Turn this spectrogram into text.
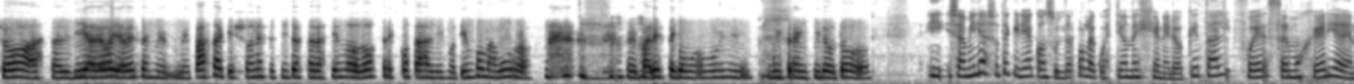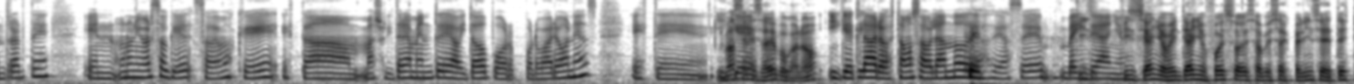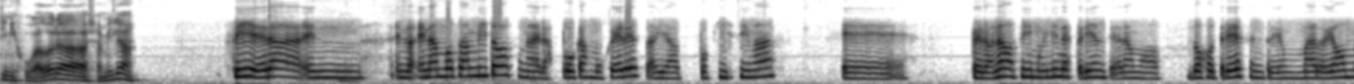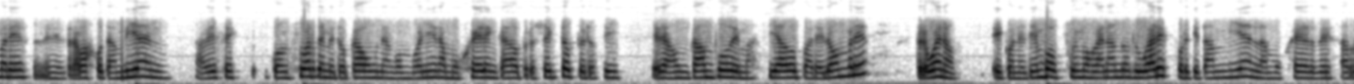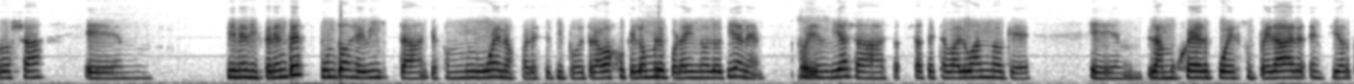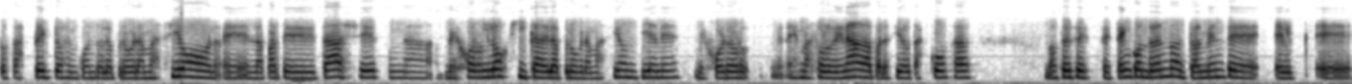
yo hasta el día de hoy a veces me, pasa que yo necesito estar haciendo dos, tres cosas al mismo tiempo, me aburro. me parece como muy, muy tranquilo todo. Y Yamila, yo te quería consultar por la cuestión de género. ¿Qué tal fue ser mujer y adentrarte en un universo que sabemos que está mayoritariamente habitado por, por varones? Este, y, más en esa época, ¿no? Y que, claro, estamos hablando desde hace 20 años. 15 años, 20 años fue eso, esa, esa experiencia de testing y jugadora, Yamila. Sí, era en, en, ambos ámbitos una de las pocas mujeres, había poquísimas. Eh, pero no, sí, muy linda experiencia. Éramos dos o tres entre un mar de hombres, en el trabajo también. A veces, con suerte, me tocaba una compañera mujer en cada proyecto, pero sí, era un campo demasiado para el hombre. Pero bueno, eh, con el tiempo fuimos ganando lugares porque también la mujer desarrolla, eh, tiene diferentes puntos de vista que son muy buenos para ese tipo de trabajo que el hombre por ahí no lo tiene. Hoy en día ya, ya se está evaluando que eh, la mujer puede superar en ciertos aspectos en cuanto a la programación, eh, en la parte de detalles, una mejor lógica de la programación tiene, mejor es más ordenada para ciertas cosas. No sé, se, se está encontrando actualmente el, eh,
